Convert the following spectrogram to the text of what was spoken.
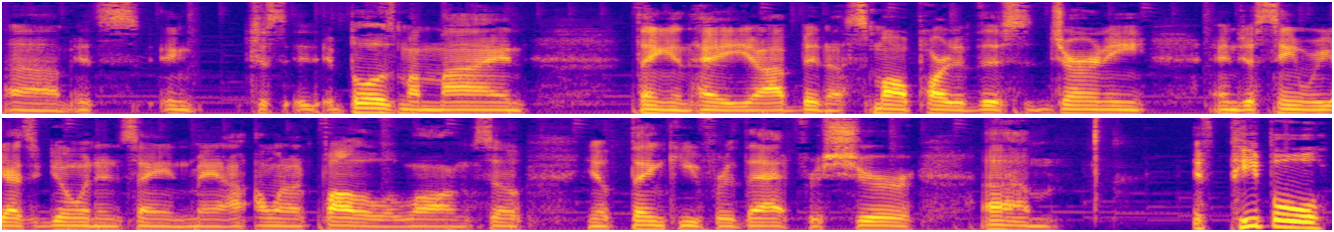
Um, it's it just it, it blows my mind thinking, hey, you know, I've been a small part of this journey and just seeing where you guys are going and saying, man, I, I want to follow along. So, you know, thank you for that for sure. Um, if people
